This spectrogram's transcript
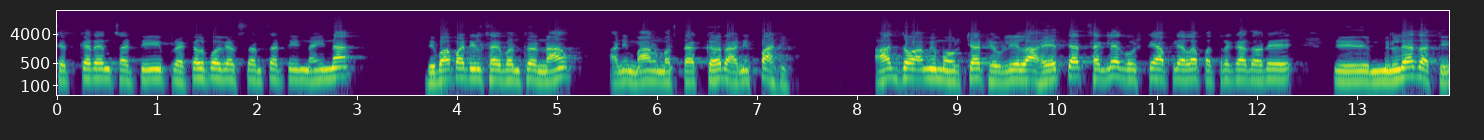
शेतकऱ्यांसाठी प्रकल्पग्रस्तांसाठी नाही ना दिबा पाटील साहेबांचं नाव आणि मालमत्ता कर आणि पाणी. आज जो आम्ही मोर्चा ठेवलेला आहे त्यात सगळ्या गोष्टी आपल्याला पत्रकाद्वारे मिळल्या जातील.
